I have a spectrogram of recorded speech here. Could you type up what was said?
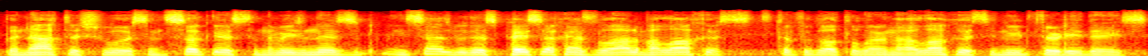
but not the Shavuos and Sukkot. And the reason is, he says, because Pesach has a lot of halachas. It's difficult to learn the halachas. You need 30 days.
